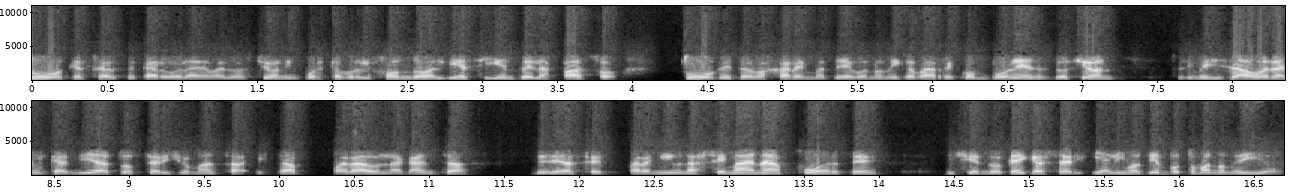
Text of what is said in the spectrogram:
tuvo que hacerse cargo de la devaluación impuesta por el fondo al día siguiente de las pasos, tuvo que trabajar en materia económica para recomponer esa situación. Entonces, si me decís ahora, el candidato Sergio Massa está parado en la cancha desde hace, para mí, una semana fuerte, diciendo qué hay que hacer y al mismo tiempo tomando medidas,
